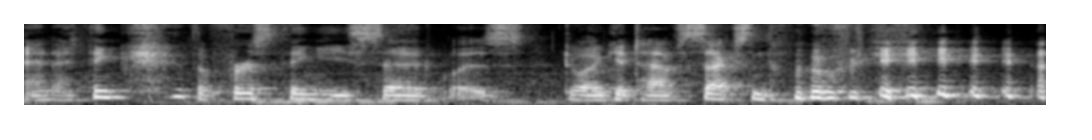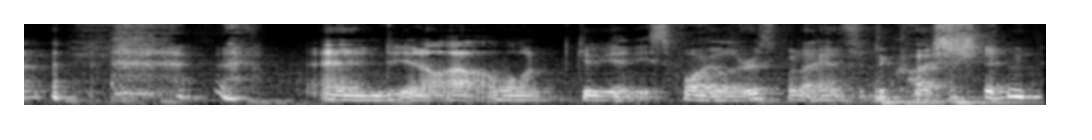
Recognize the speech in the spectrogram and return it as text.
And I think the first thing he said was, "Do I get to have sex in the movie?" and you know, I won't give you any spoilers, but I answered the question.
